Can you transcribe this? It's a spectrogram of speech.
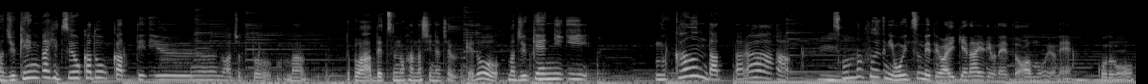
あ、受験が必要かどうかっていうのはちょっとまあとは別の話になっちゃうけど、まあ、受験に向かうんだったら、うん、そんな風に追い詰めてはいけないよねとは思うよね、うん、子供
